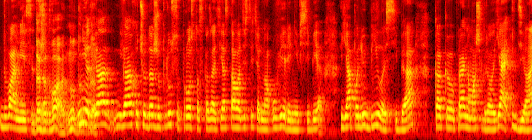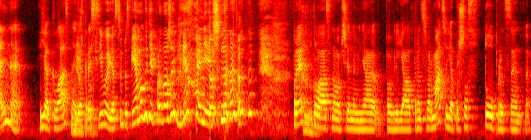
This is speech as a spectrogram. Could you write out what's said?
Два месяца. даже два. Ну, Нет, да. я, я хочу даже плюсы просто сказать. Я стала действительно увереннее в себе. Я полюбила себя. Как э, правильно Маша говорила, я идеальная, я классная, я Между красивая, я суперская. Я могу теперь продолжать бесконечно. Проект Круто. классно вообще на меня повлиял. Трансформацию я прошла стопроцентную.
